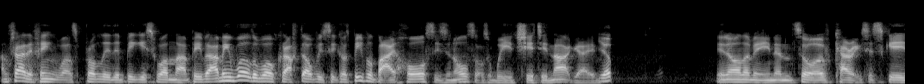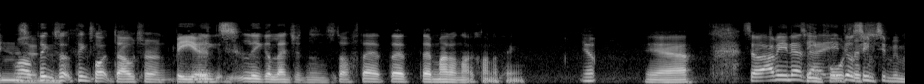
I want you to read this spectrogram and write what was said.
I'm trying to think what's probably the biggest one that people. I mean, World of Warcraft, obviously, because people buy horses and all sorts of weird shit in that game. Yep. You know what I mean? And sort of character skins. Well, and, things things like Dota and League, Beards. League of Legends and stuff. They're they're they're mad on that kind of thing. Yep. Yeah. So I mean, uh, Team it does seem to be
